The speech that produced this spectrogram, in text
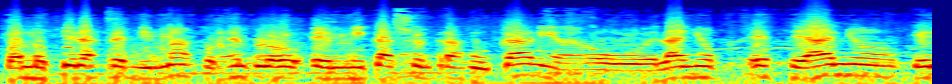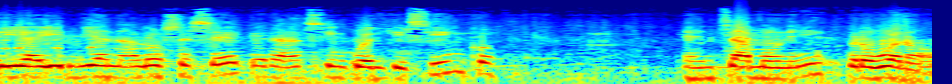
cuando quieras rendir más. Por ejemplo, en mi caso en Transvulcania o el año, este año quería ir bien al OCC, que eran 55 en Chamonix, pero bueno,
